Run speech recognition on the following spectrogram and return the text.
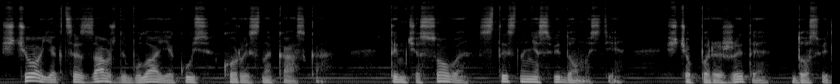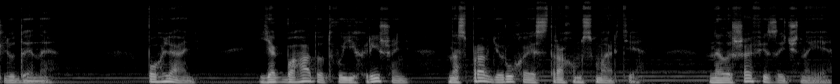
Що, як це завжди була якусь корисна казка, тимчасове стиснення свідомості, щоб пережити досвід людини? Поглянь, як багато твоїх рішень насправді рухає страхом смерті, не лише фізичної,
